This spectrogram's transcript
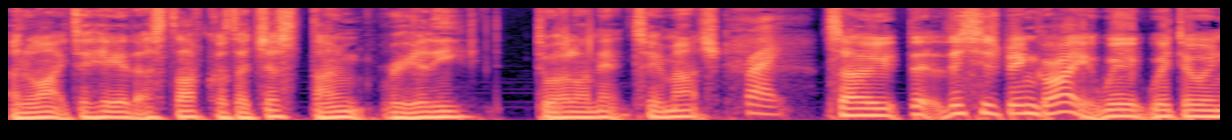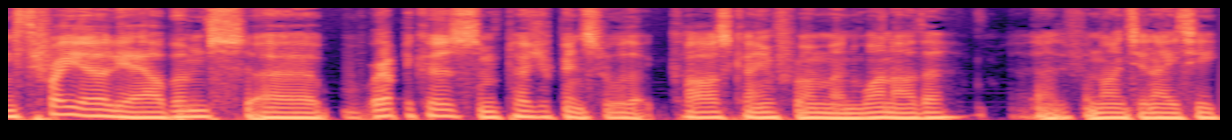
and like to hear that stuff because I just don't really dwell on it too much. Right. So th- this has been great. We're, we're doing three early albums, uh, replicas, some Pleasure Principle that Cars came from, and one other from 1980.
